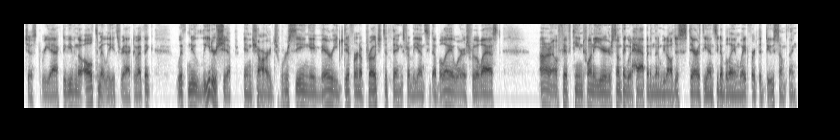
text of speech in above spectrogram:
just reactive, even though ultimately it's reactive. I think with new leadership in charge, we're seeing a very different approach to things from the NCAA. Whereas for the last, I don't know, 15, 20 years, something would happen and then we'd all just stare at the NCAA and wait for it to do something.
